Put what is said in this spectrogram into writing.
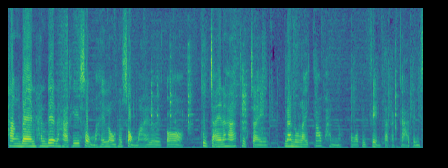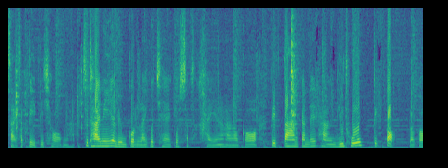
ทางแบรนด์ฮันเดนนะคะ ที่ส่งมาให้ลองทั้งสองไม้เลยก็ถูกใจนะคะ ถูกใจ นาโนไลท์9,000 เนาะเพราะว่าเป็นเฟรมตัดอากาศเป็นสายสปีดที่ชอบนะคะ สุดท้ายนี้อย่าลืมกดไลค์ กดแชร์ กด Subscribe นะคะ แล้วก็ติดตามกันได้ทาง YouTube TikTok แล้วก็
